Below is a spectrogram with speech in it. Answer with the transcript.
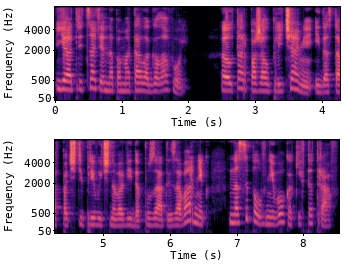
Я отрицательно помотала головой. Элтар пожал плечами и, достав почти привычного вида пузатый заварник, насыпал в него каких-то трав.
